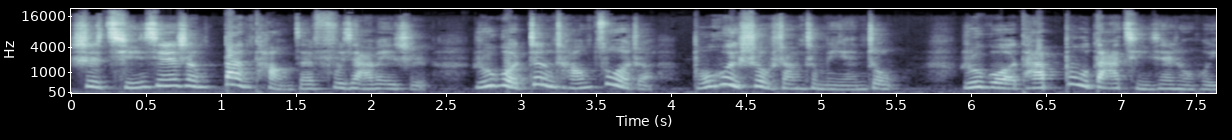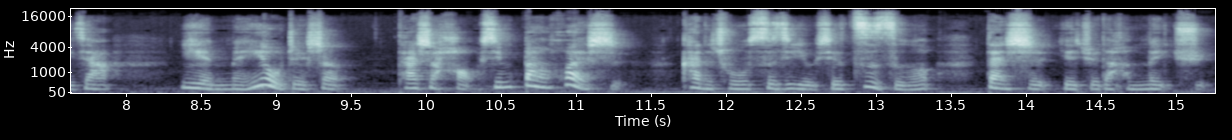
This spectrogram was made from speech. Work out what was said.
是秦先生半躺在副驾位置，如果正常坐着不会受伤这么严重。如果他不搭秦先生回家，也没有这事儿。他是好心办坏事，看得出司机有些自责，但是也觉得很委屈。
